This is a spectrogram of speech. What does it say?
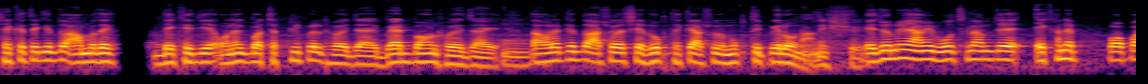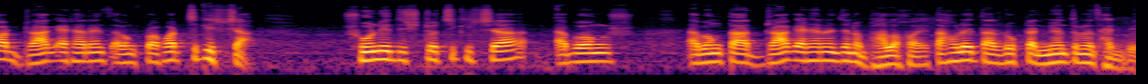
সেক্ষেত্রে কিন্তু আমরা দেখতে দেখে যে অনেক বাচ্চা ক্রিপেলড হয়ে যায় ব্যাড বাউন্ড হয়ে যায় তাহলে কিন্তু আসলে সে রোগ থেকে আসলে মুক্তি পেল না নিশ্চয়ই। এজন্যই আমি বলছিলাম যে এখানে প্রপার ড্রাগ অ্যাডারেন্স এবং প্রপার চিকিৎসা সুনির্দিষ্ট চিকিৎসা এবং এবং তার ড্রাগ অ্যাডারেন্স যেন ভালো হয় তাহলে তার রোগটা নিয়ন্ত্রণে থাকবে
